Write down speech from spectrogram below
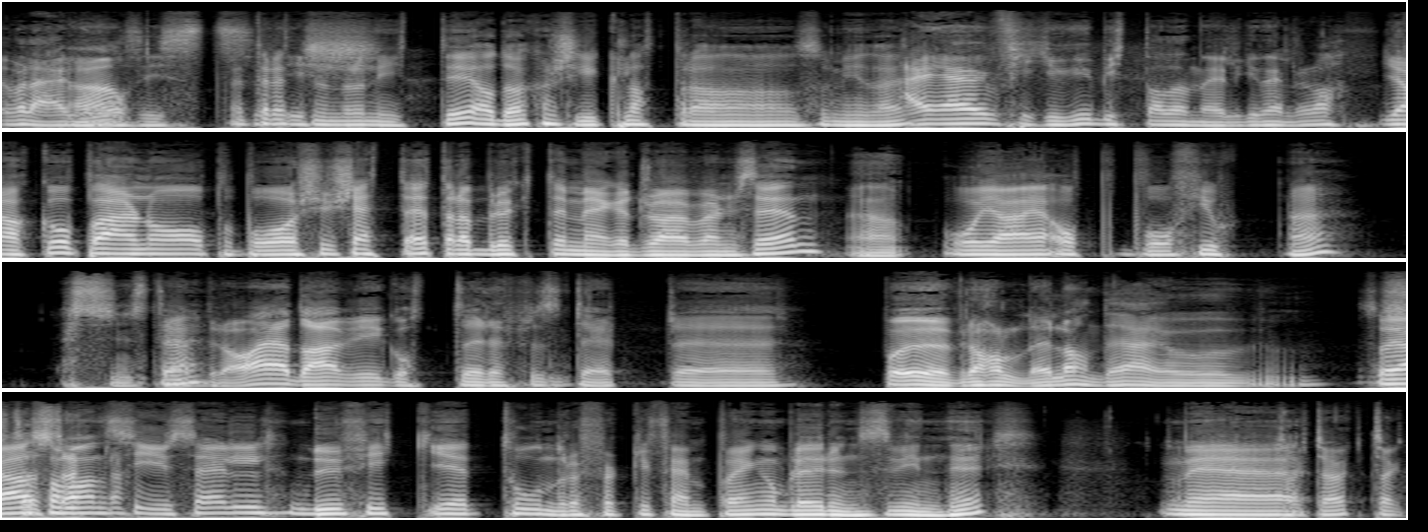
Det var der jeg Ja. lå sist. med 1390. Ja, du har kanskje ikke klatra så mye der. Nei, jeg fikk jo ikke bytta denne helgen heller, da. Jakob er nå oppe på 26 etter å ha brukt megadriveren sin, Ja. og jeg er oppe på 14. Jeg syns det er bra. Ja. Da er vi godt eh, representert eh, på øvre halvdel. Da. Det er jo Så ja, som han sier selv, du fikk eh, 245 poeng og ble rundens vinner. Med Takk, takk. takk,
